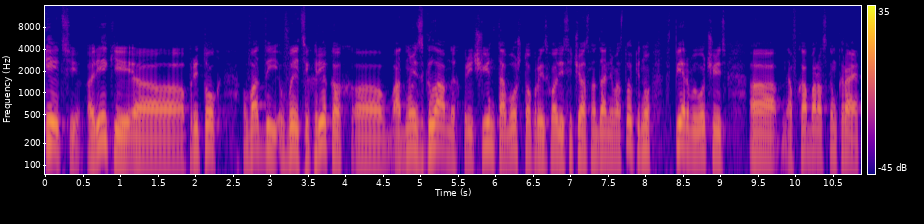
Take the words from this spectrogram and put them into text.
эти реки, э, приток воды в этих реках э, одной из главных причин того, что происходит сейчас на Дальнем Востоке, ну, в первую очередь э, в Хабаровском крае.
